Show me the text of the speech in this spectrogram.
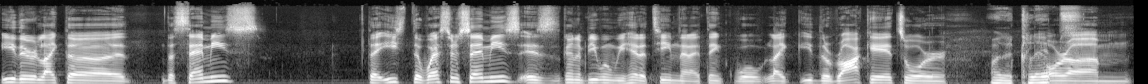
either like the the semis, the east, the western semis is gonna be when we hit a team that I think will like either Rockets or Or the clips. or um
